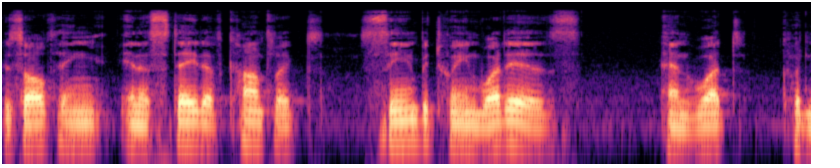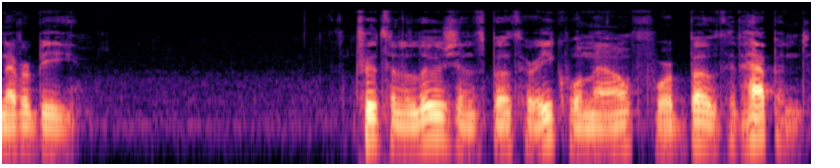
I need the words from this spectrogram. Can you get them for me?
resulting in a state of conflict seen between what is and what could never be. Truth and illusions both are equal now, for both have happened.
